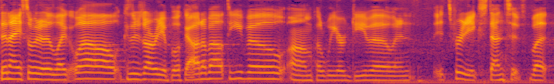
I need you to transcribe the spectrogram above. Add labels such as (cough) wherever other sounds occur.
then I sort of like, well, because there's already a book out about Devo um, called We Are Devo, and it's pretty extensive. But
